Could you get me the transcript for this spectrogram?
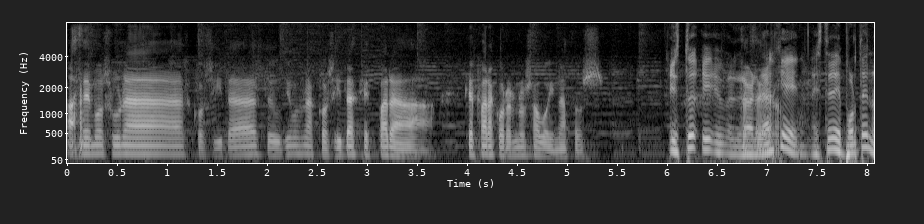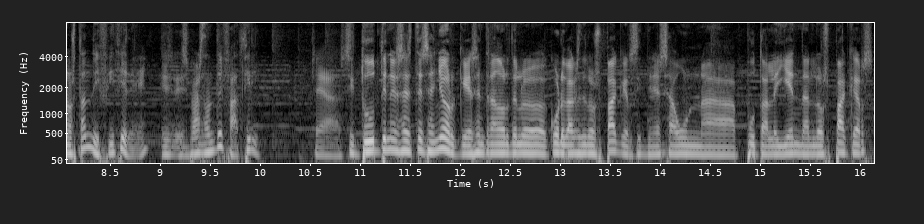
hacemos unas cositas, deducimos unas cositas que es para que para corrernos a boinazos. Esto, eh, la verdad es que este deporte no es tan difícil, ¿eh? Es, es bastante fácil. O sea, si tú tienes a este señor que es entrenador de los quarterbacks de los Packers y tienes a una puta leyenda en los Packers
